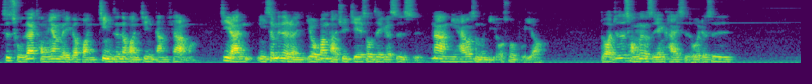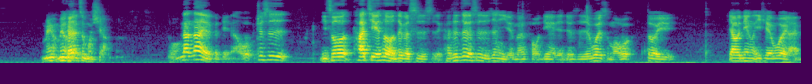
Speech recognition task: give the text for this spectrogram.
是处在同样的一个环境、真的环境当下嘛。既然你身边的人有办法去接受这个事实，那你还有什么理由说不要？对吧、就是从那个时间开始，我就是没有没有再这么想。那那有个点啊，我就是你说他接受了这个事实，可是这个事实是你原本否定的点，就是为什么我对要念一些未来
